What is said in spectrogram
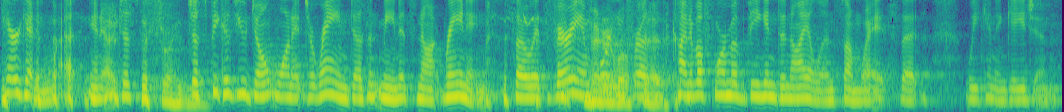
hair getting wet. You know, just, right, just yeah. because you don't want it to rain doesn't mean it's not raining. So it's very important very well for us. Said. It's kind of a form of vegan denial in some ways that we can engage in.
